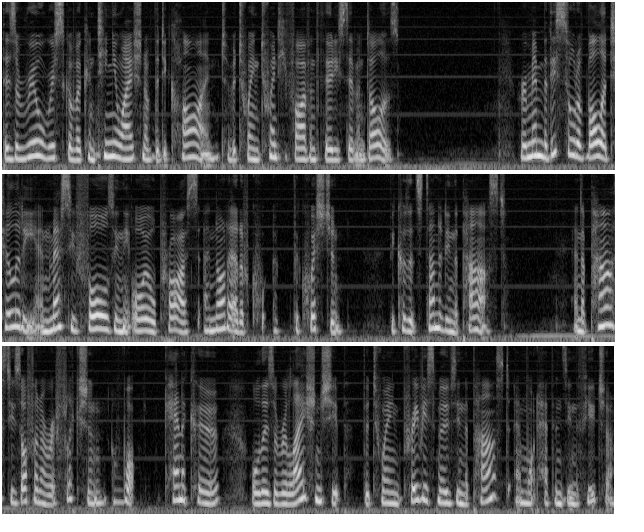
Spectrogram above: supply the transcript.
there's a real risk of a continuation of the decline to between $25 and $37. Remember, this sort of volatility and massive falls in the oil price are not out of qu- the question because it's done it in the past. And the past is often a reflection of what can occur or there's a relationship between previous moves in the past and what happens in the future.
